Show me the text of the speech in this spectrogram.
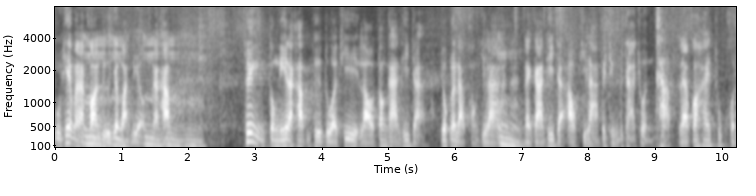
กรุงเทพมหานครหรือจังหวัดเดียวนะครับอืมอืมซึ่งตรงนี้แหละครับคือตัวที่เราต้องการที่จะยกระดับของกีฬาอืมในการที่จะเอากีฬาไปถึงประชาชนครับแล้วก็ให้ทุกคน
